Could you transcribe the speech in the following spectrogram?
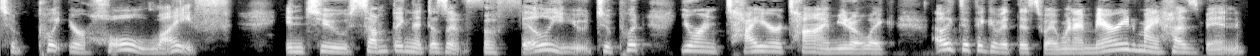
to put your whole life into something that doesn't fulfill you to put your entire time you know like i like to think of it this way. When i married my husband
